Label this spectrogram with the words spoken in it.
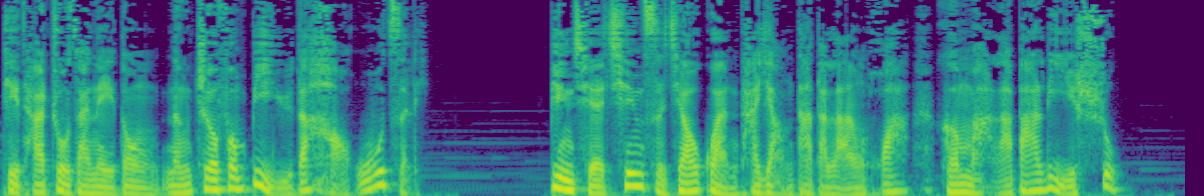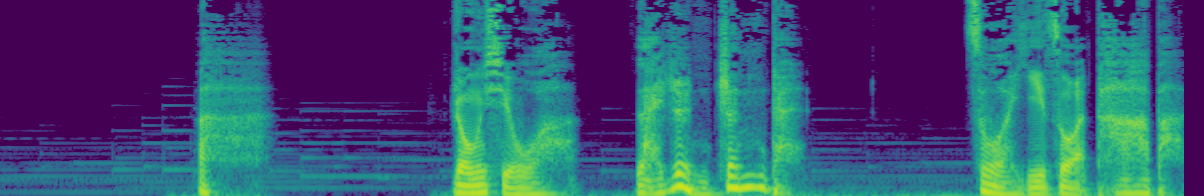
替他住在那栋能遮风避雨的好屋子里，并且亲自浇灌他养大的兰花和马拉巴栗树。啊，容许我。来认真的做一做他吧。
